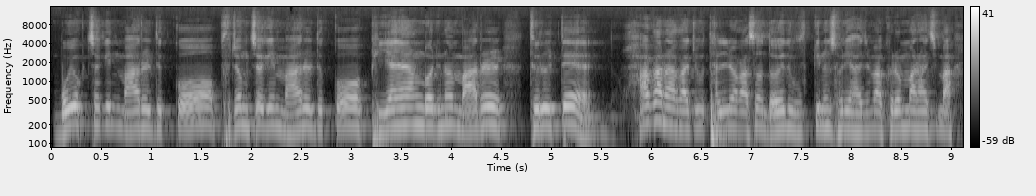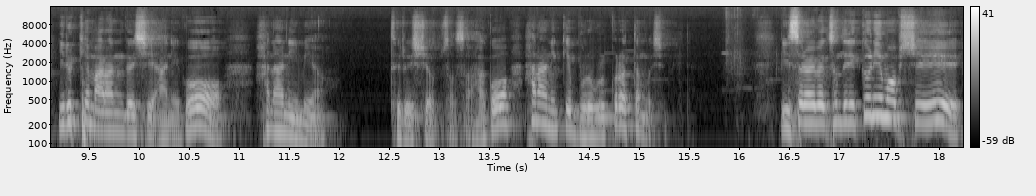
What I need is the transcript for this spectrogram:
모욕적인 말을 듣고 부정적인 말을 듣고 비아냥거리는 말을 들을 때 화가 나가지고 달려가서 너희들 웃기는 소리 하지 마 그런 말 하지 마 이렇게 말한 것이 아니고 하나님이여 들으시옵소서 하고 하나님께 무릎을 꿇었던 것입니다. 이스라엘 백성들이 끊임없이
